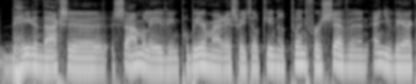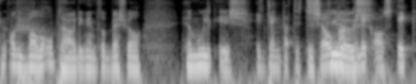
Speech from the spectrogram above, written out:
de hedendaagse samenleving, probeer maar eens, weet je wel, kinderen 24-7 en je werk en al die ballen op te houden. Ik denk dat dat best wel heel moeilijk is. Ik denk dat het Dus zo kudos. makkelijk als ik...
